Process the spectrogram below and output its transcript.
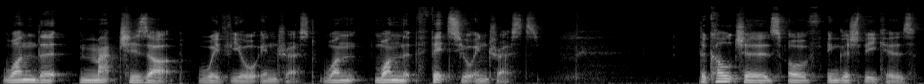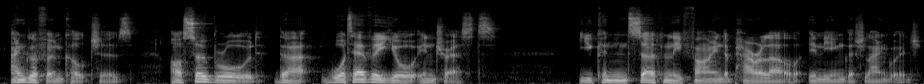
one that matches up with your interest, one one that fits your interests. The cultures of English speakers, anglophone cultures, are so broad that whatever your interests, you can certainly find a parallel in the English language.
